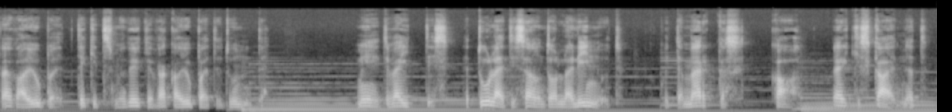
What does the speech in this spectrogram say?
väga jube, tekitas meie kõige väga jubeda tunde. meedia väitis, et tuled ei saanud olla linnud, kuid ta märkas ka, märkis ka, et nad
